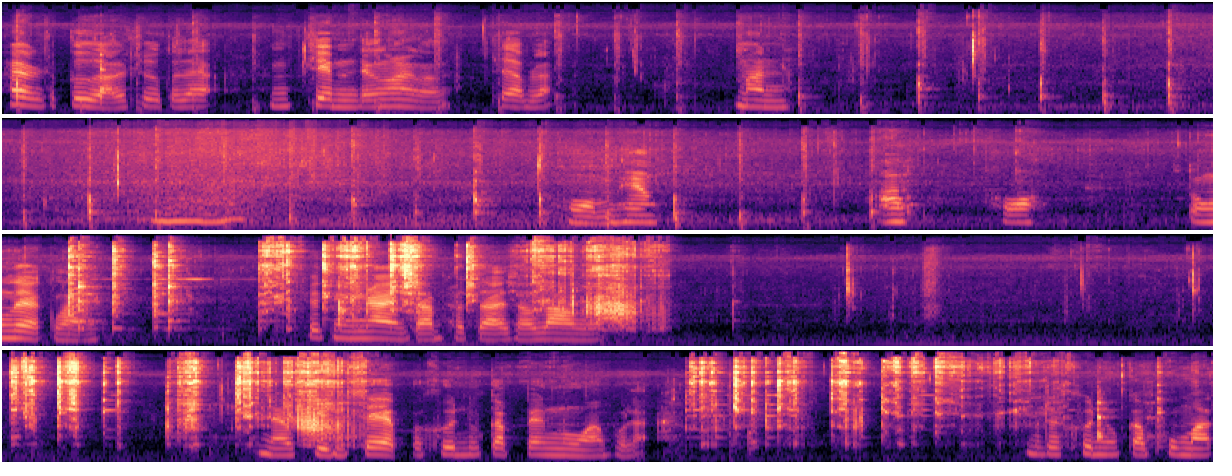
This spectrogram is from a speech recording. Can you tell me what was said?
ให้เกลือชื่อก็ได้มันเค็มจังหน่อยก่อนแซ่บแล้วมันหอมแห้ง พอต้องแหลกหลายเฮ็ดง่ายๆตามสไตล์ชาวลาวเลยแนวกินแซ่บก็ขึ้นอยู่กับแป้งนัวพุ่นละมันจะขึ้นอยู่กับผู้มัก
